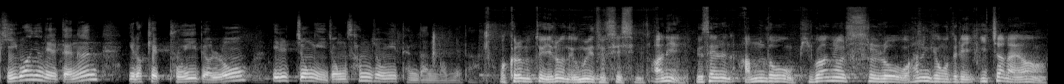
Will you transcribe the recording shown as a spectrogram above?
비관열일 때는 이렇게 부위별로 1종, 2종, 3종이 된다는 겁니다. 어, 그러면 또 이런 의문이 들 수 있습니다. 아니, 요새는 암도 비관열 수술로 하는 경우들이 있잖아요.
